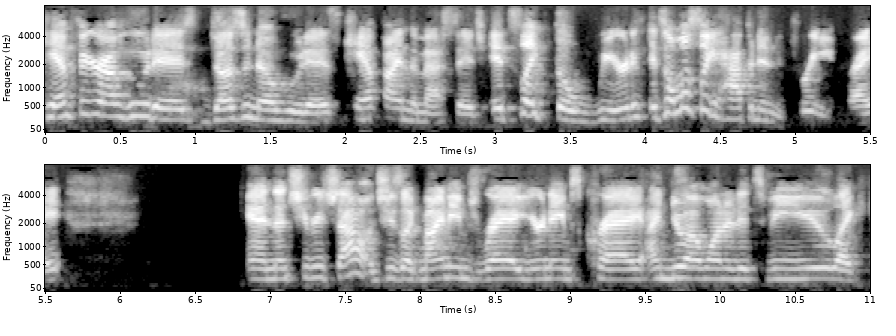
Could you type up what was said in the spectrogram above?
Can't figure out who it is, doesn't know who it is, can't find the message. It's like the weirdest, it's almost like it happened in a dream, right? And then she reached out and she's like, My name's Rae, your name's Krae. I knew I wanted it to be you. Like,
